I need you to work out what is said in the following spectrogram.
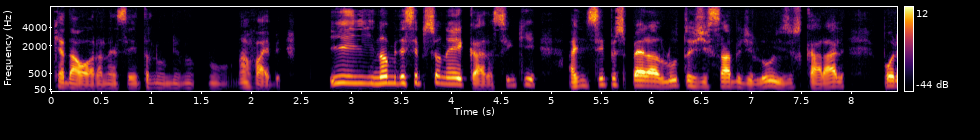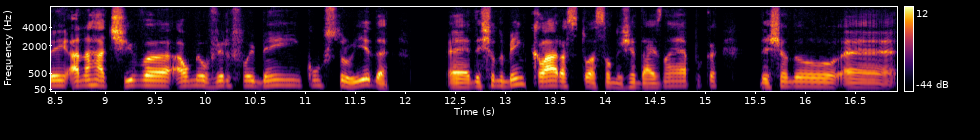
que é da hora, né? Você entra no, no, na vibe. E não me decepcionei, cara. Assim que a gente sempre espera lutas de sábio de luz e os caralho. Porém, a narrativa, ao meu ver, foi bem construída, é, deixando bem claro a situação dos Jedi na época, deixando é,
